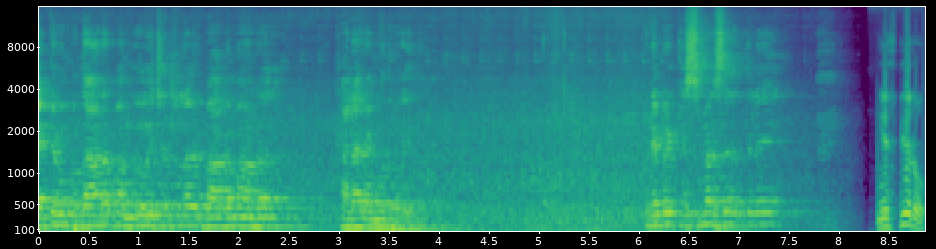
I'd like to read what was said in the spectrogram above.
ഏറ്റവും പ്രധാന പങ്ക് വഹിച്ചിട്ടുള്ള ഒരു ഭാഗമാണ് കലാരംഗം എന്ന് പറയുന്നത്. പിന്നെ ഇപ്പോൾ ക്രിസ് മത്സരത്തിൽ ന്യൂസ് ബ്യൂറോ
